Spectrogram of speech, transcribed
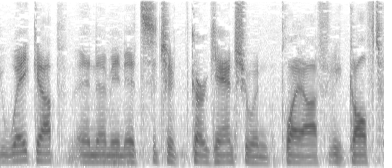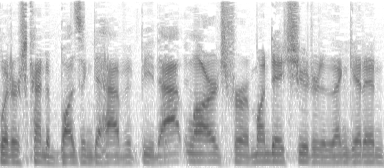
You wake up, and I mean, it's such a gargantuan playoff. Golf Twitter's kind of buzzing to have it be that large for a Monday shooter to then get in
